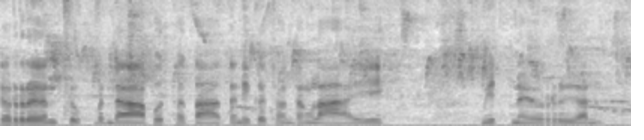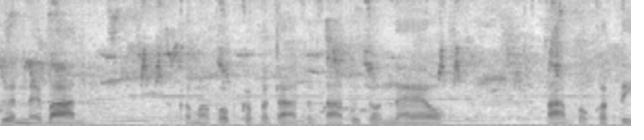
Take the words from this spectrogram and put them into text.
เจริญสุขบรรดาพุทธศาสนิกชนทั้งหลาย มิตรในเรือนเพื่อนในบ้าน ก็มาพบกับบรรดาสาธุชนแล้ว ตามปกติ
